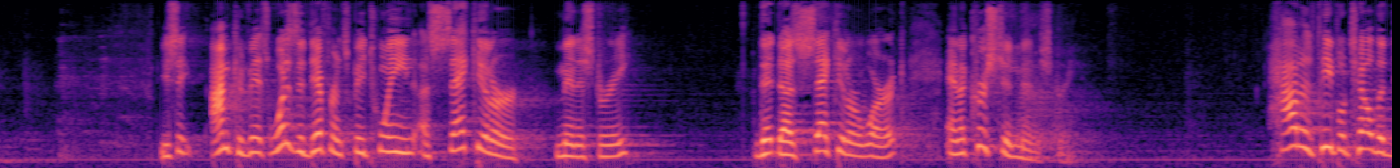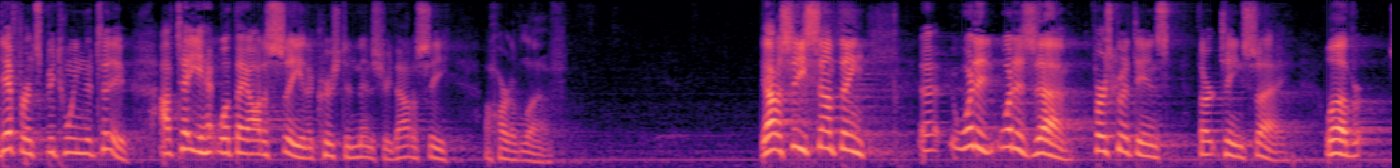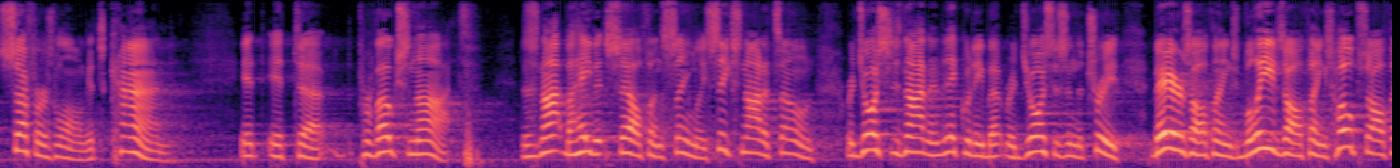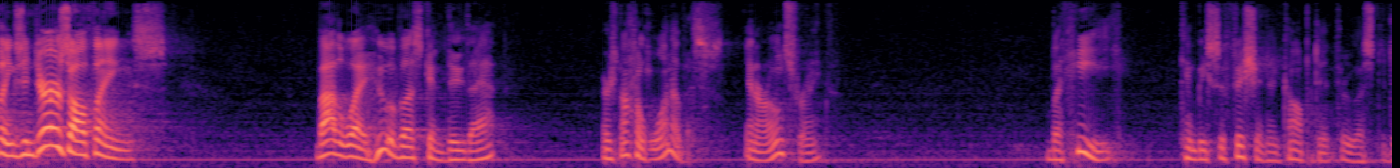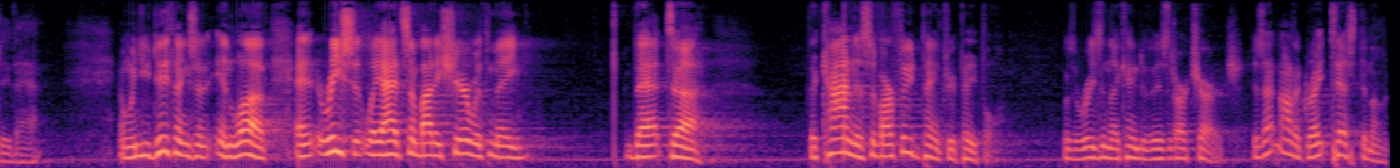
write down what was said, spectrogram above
You see, I'm convinced what is the difference between a secular ministry that does secular work and a Christian ministry? How do people tell the difference between the two? I'll tell you what they ought to see in a Christian ministry. They ought to see a heart of love. You ought to see something. Uh, what is, what is uh, 1 Corinthians 13 say. Love suffers long, it's kind, it, it uh, provokes not, does not behave itself unseemly, seeks not its own, rejoices not in iniquity, but rejoices in the truth, bears all things, believes all things, hopes all things, endures all things. By the way, who of us can do that? There's not a one of us in our own strength. But He can be sufficient and competent through us to do that. And when you do things in, in love, and recently I had somebody share with me that uh, the kindness of our food pantry people was the reason they came to visit our church. Is that not a great testimony?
